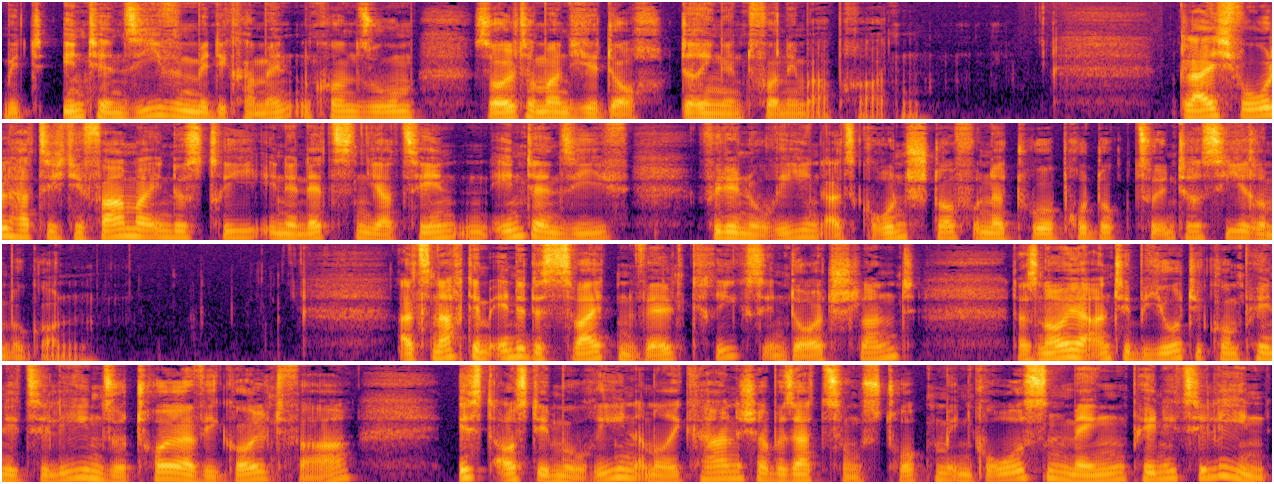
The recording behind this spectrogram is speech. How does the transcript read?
mit intensivem Medikamentenkonsum sollte man jedoch dringend von ihm abraten. Gleichwohl hat sich die Pharmaindustrie in den letzten Jahrzehnten intensiv für den Urin als Grundstoff und Naturprodukt zu interessieren begonnen. Als nach dem Ende des Zweiten Weltkriegs in Deutschland das neue Antibiotikum Penicillin so teuer wie Gold war, ist aus dem Urin amerikanischer Besatzungstruppen in großen Mengen Penicillin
